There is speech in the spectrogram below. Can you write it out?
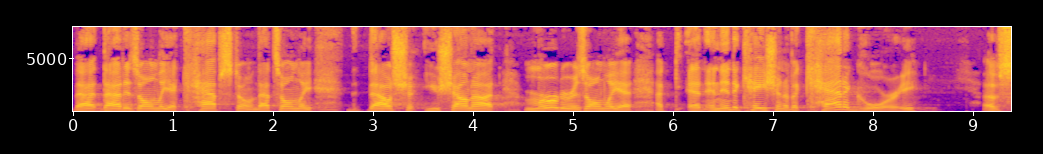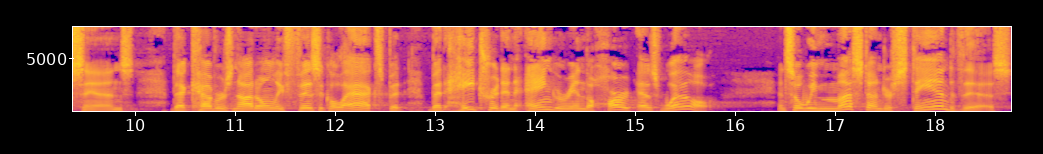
That, that is only a capstone. That's only, thou sh- you shall not murder is only a, a, an indication of a category of sins that covers not only physical acts, but, but hatred and anger in the heart as well. And so we must understand this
